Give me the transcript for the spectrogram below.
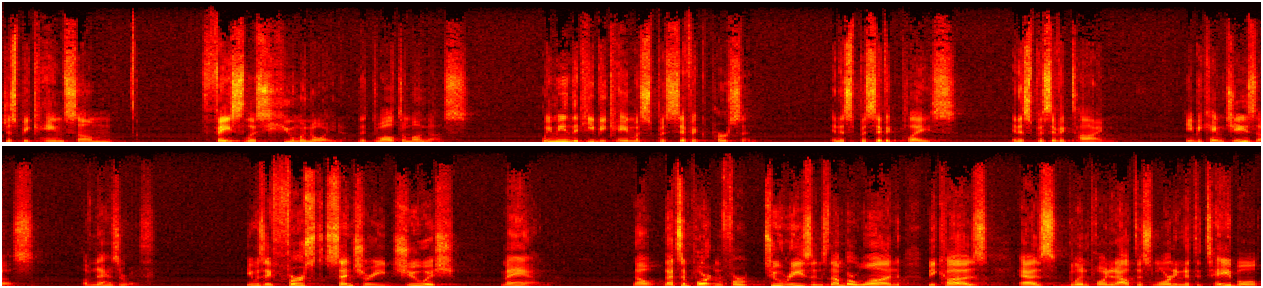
just became some faceless humanoid that dwelt among us. We mean that he became a specific person in a specific place in a specific time. He became Jesus of Nazareth. He was a first century Jewish man. Now, that's important for two reasons. Number one, because, as Glenn pointed out this morning at the table,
